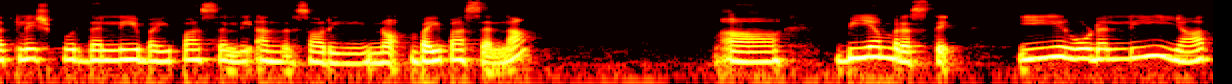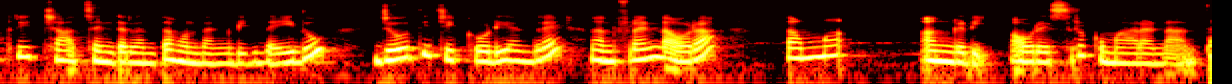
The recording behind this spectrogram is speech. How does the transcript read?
ಸಕಲೇಶ್ಪುರದಲ್ಲಿ ಬೈಪಾಸಲ್ಲಿ ಅಂದರೆ ಸಾರಿ ನಾ ಬೈಪಾಸ್ ಅಲ್ಲ. ಬಿ ಎಂ ರಸ್ತೆ. ಈ ರೋಡಲ್ಲಿ ಯಾತ್ರಿ ಚಾಟ್ ಸೆಂಟರ್ ಅಂತ ಒಂದು ಅಂಗಡಿ ಇದೆ. ಇದು ಜ್ಯೋತಿ ಚಿಕ್ಕೋಡಿ ಅಂದರೆ ನನ್ನ ಫ್ರೆಂಡ್ ಅವರ ತಮ್ಮ ಅಂಗಡಿ, ಅವ್ರ ಹೆಸರು ಕುಮಾರಣ್ಣ ಅಂತ.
